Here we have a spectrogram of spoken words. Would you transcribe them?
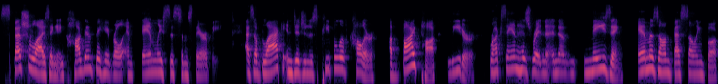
specializing in cognitive behavioral and family systems therapy. As a Black, Indigenous people of color, a BIPOC leader, Roxanne has written an amazing Amazon best-selling book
